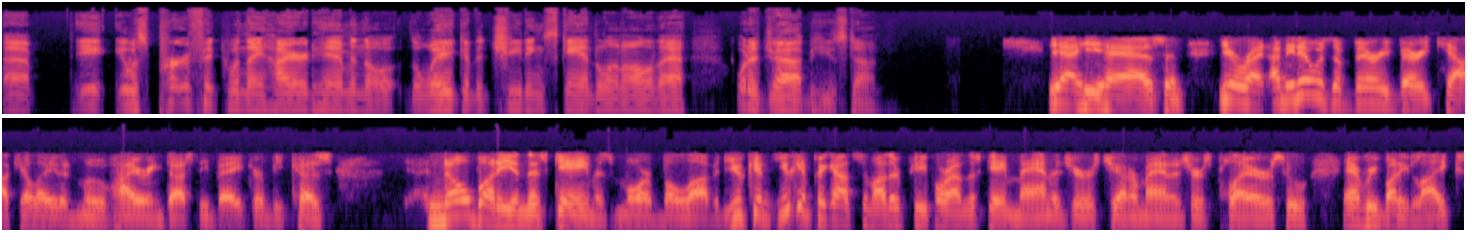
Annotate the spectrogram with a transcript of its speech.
Uh, it, it, was perfect when they hired him in the the wake of the cheating scandal and all of that. What a job he's done. Yeah, he has, and you're right. I mean, it was a very, very calculated move hiring Dusty Baker because nobody in this game is more beloved. You can you can pick out some other people around this game, managers, general managers, players who everybody likes.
